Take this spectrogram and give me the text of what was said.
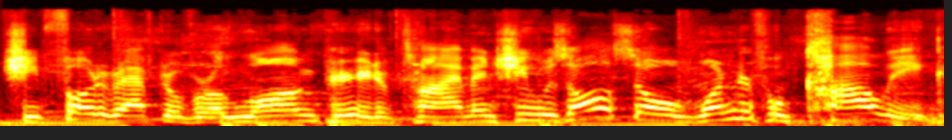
She photographed over a long period of time, and she was also a wonderful colleague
